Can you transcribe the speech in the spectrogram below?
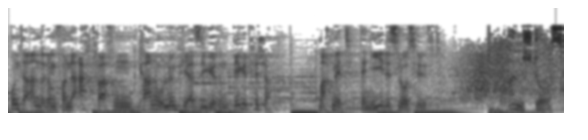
Unter anderem von der achtfachen Kanu-Olympiasiegerin Birgit Fischer. Mach mit, denn jedes Los hilft. Anstoß.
